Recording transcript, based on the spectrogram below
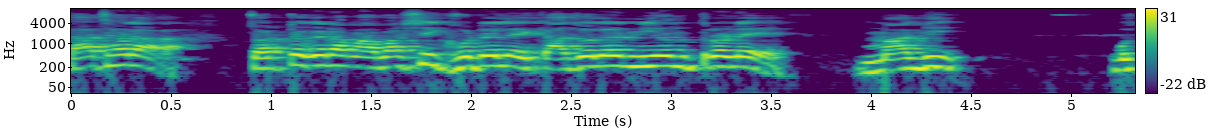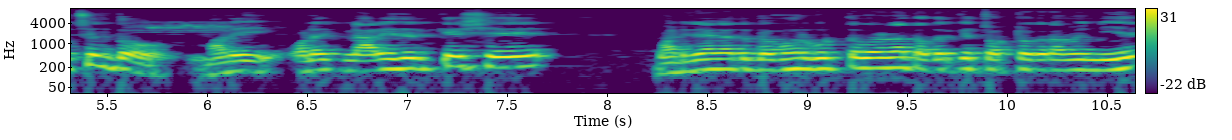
তাছাড়া চট্টগ্রাম আবাসিক হোটেলে কাজলের নিয়ন্ত্রণে মাগি, বুঝছেন তো? মানে অনেক নারীদেরকে সে মাটিরাঙ্গাতে ব্যবহার করতে পারে না, তাদেরকে চট্টগ্রামে নিয়ে।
